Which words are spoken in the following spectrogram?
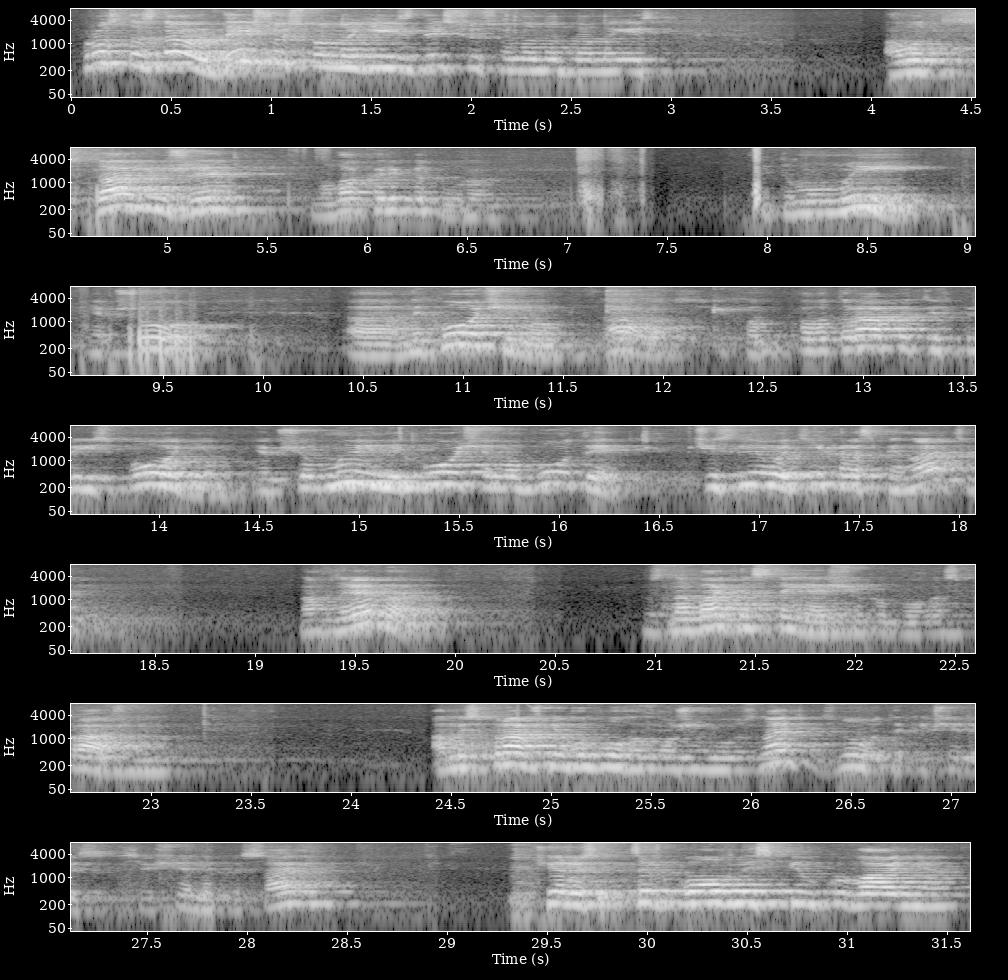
Просто знали, десь щось воно є, десь щось воно над нами є. А от далі вже була карикатура. І тому ми, якщо е, не хочемо да, от, потрапити в преісподню, якщо ми не хочемо бути в числі тих розпінателів, нам треба взнавати настоящого Бога, справжнього. А ми справжнього Бога можемо узнати знову таки через священне писання, через церковне спілкування,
